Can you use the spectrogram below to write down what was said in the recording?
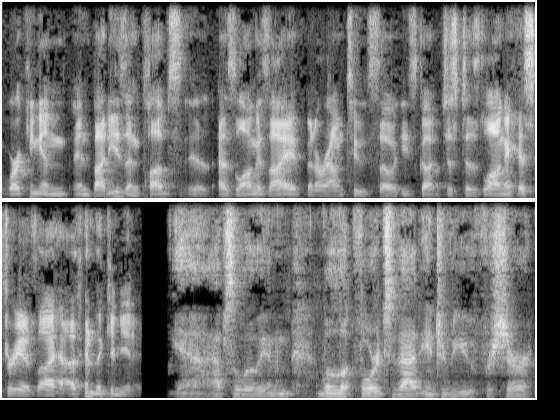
working in, in buddies and clubs uh, as long as I've been around too. So he's got just as long a history as I have in the community. Yeah, absolutely. And we'll look forward to that interview for sure.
